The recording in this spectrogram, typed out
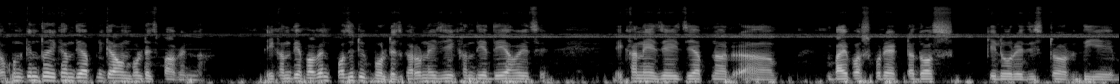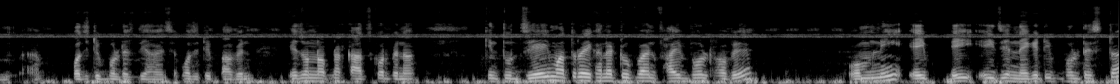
তখন কিন্তু এখান দিয়ে আপনি গ্রাউন্ড ভোল্টেজ পাবেন না। এখান দিয়ে পাবেন পজিটিভ ভোল্টেজ কারণ এই যে এখান দিয়ে দেয়া হয়েছে এখানে যে যে আপনার বাইপাস করে একটা দশ কিলো রেজিস্টর দিয়ে পজিটিভ ভোল্টেজ দেওয়া হয়েছে পজিটিভ পাবেন। এজন্য আপনার কাজ করবে না। কিন্তু যেই মাত্র এখানে টু পয়েন্ট ফাইভ ভোল্ট হবে, অমনি এই এই এই যে নেগেটিভ ভোল্টেজটা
